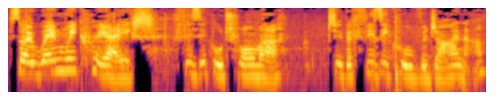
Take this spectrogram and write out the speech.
So when we create physical trauma to the physical vagina,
